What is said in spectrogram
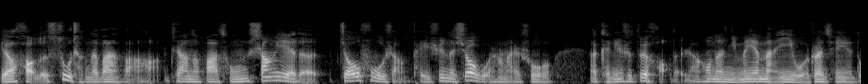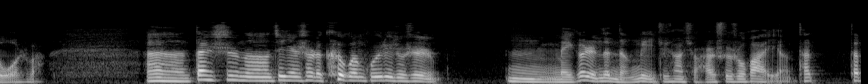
比较好的速成的办法哈，这样的话从商业的交付上、培训的效果上来说，那肯定是最好的。然后呢，你们也满意，我赚钱也多，是吧？嗯，但是呢，这件事的客观规律就是，嗯，每个人的能力就像小孩说说话一样，他他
